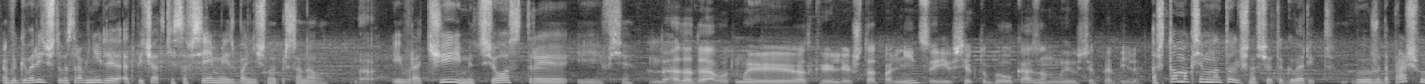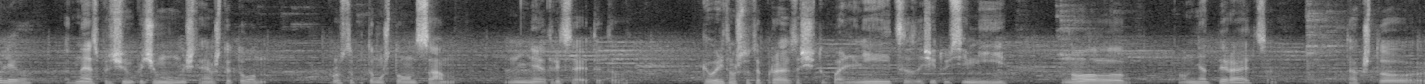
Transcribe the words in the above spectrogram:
А Вы говорите, что вы сравнили отпечатки со всеми из больничного персонала? Да. И врачи, и медсестры, и все. Да-да-да, вот мы открыли штат больницы, и все, кто был указан, мы всех пробили. А что Максим Анатольевич на все это говорит? Вы уже допрашивали его? Одна из причин, почему мы считаем, что это он, просто потому что он сам не отрицает этого. Говорит он что-то про защиту больницы, защиту семьи, но он не отпирается. Так что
